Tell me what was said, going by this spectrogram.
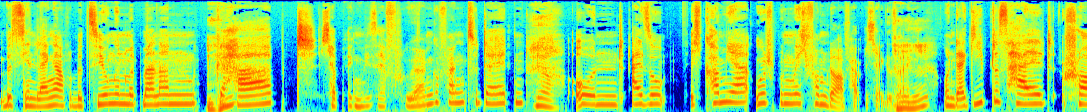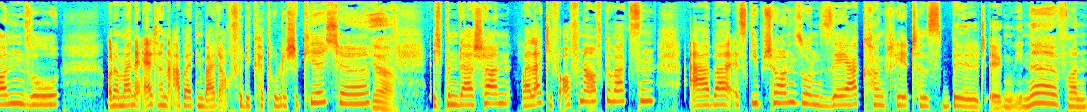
bisschen längere Beziehungen mit Männern Mhm. gehabt. Ich habe irgendwie sehr früh angefangen zu daten. Ja. Und also, ich komme ja ursprünglich vom Dorf, habe ich ja gesagt. Mhm. Und da gibt es halt schon so, oder meine Eltern arbeiten beide auch für die katholische Kirche. Ja. Ich bin da schon relativ offen aufgewachsen, aber es gibt schon so ein sehr konkretes Bild irgendwie, ne, von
